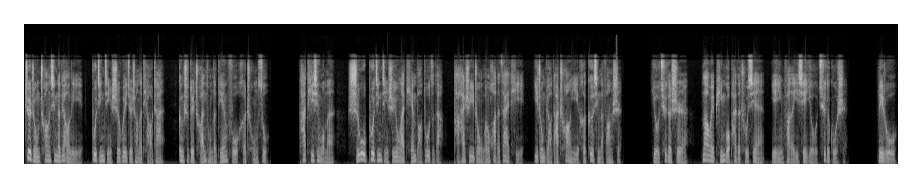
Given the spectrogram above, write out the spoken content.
这种创新的料理不仅仅是味觉上的挑战，更是对传统的颠覆和重塑。它提醒我们，食物不仅仅是用来填饱肚子的，它还是一种文化的载体，一种表达创意和个性的方式。有趣的是，辣味苹果派的出现也引发了一些有趣的故事，例如。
